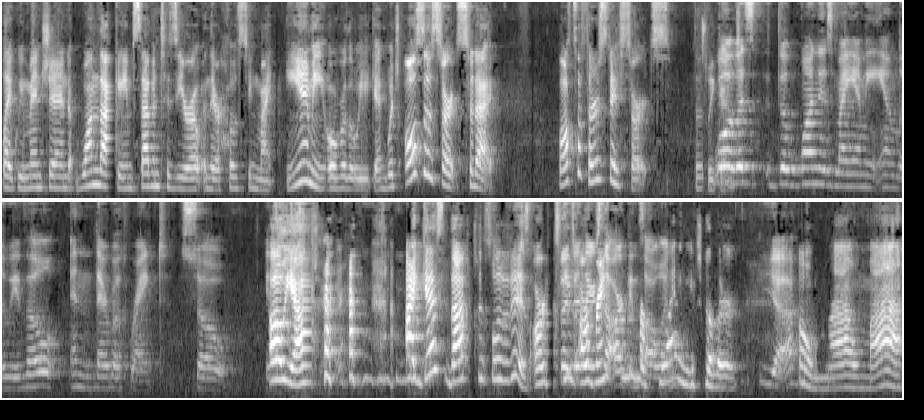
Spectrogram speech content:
Like we mentioned, won that game 7 to 0 and they're hosting Miami over the weekend, which also starts today. Lots of Thursday starts this weekend. Well, it was the one is Miami and Louisville, and they're both ranked. So. it's- Oh yeah, I guess that's just what it is. Our teams are there's the ranked Arkansas are one. playing each other. Yeah. Oh my, oh my.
